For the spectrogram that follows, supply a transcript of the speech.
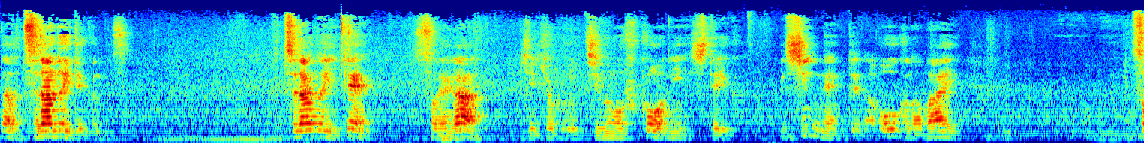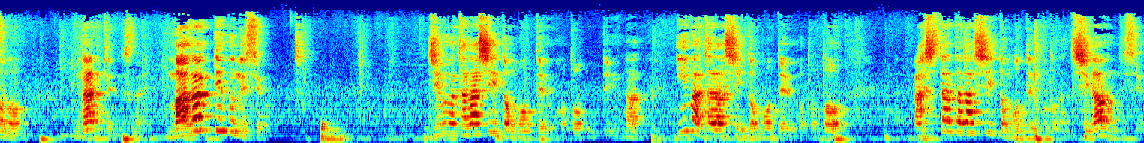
だから貫いていくんです。貫いてそれが結局自分を不幸にしていく。信念っていうのは多くの場合その何て言うんですかね曲がっていくんですよ。自分が正しいと思ってることっていうのは今正しいと思ってることと明日正しいと思ってることが違うんですよ。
